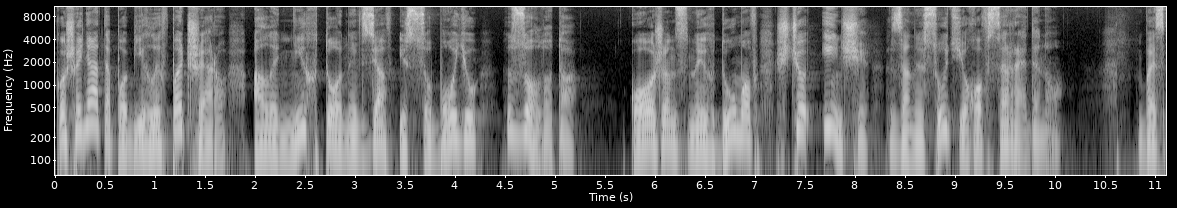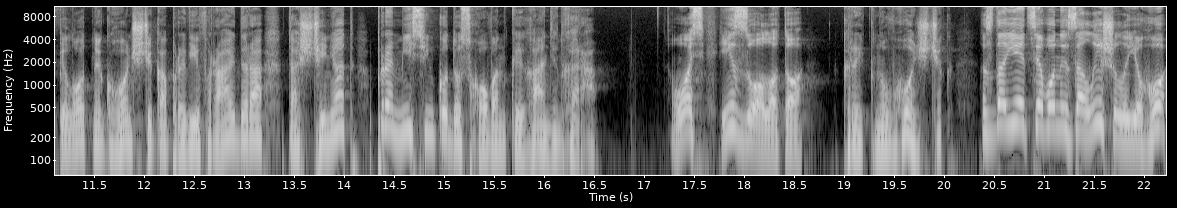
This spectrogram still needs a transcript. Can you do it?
Кошенята побігли в печеру, але ніхто не взяв із собою золото. Кожен з них думав, що інші занесуть його всередину. Безпілотник гонщика привів райдера та щенят прямісінько до схованки Гандінгера. Ось і золото. крикнув гонщик. Здається, вони залишили його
